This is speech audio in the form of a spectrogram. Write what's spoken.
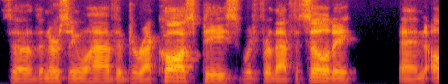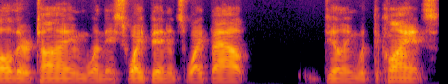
So the nursing will have the direct cost piece, which for that facility, and all their time when they swipe in and swipe out, dealing with the clients,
